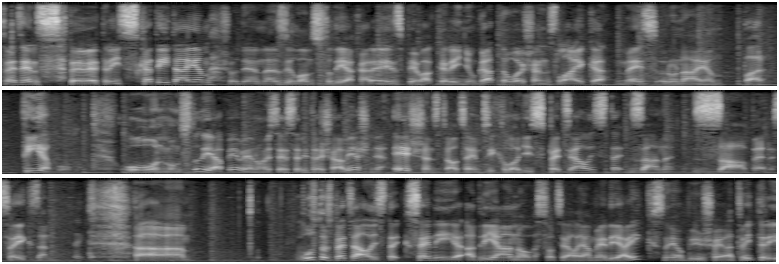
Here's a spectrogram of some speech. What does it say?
Sveiciens TV3 skatītājiem. Šodien Zilonas studijā kā reizes pie vakariņu gatavošanas laika mēs runājam par dievumu. Un mums studijā pievienojusies arī trešā viesņa, ēšanas traucējumu psiholoģijas speciāliste Zane Zābere. Sveika, Zane! Sveika. Uh, Uzturu speciāliste Ksenija Adrianova sociālajā mēdījā X, nu jau bijušajā Twitterī,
